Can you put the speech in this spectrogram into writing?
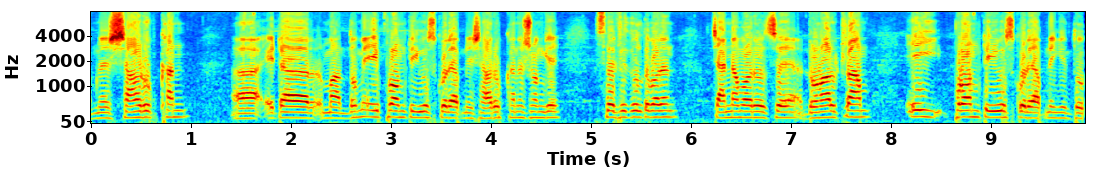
আপনার শাহরুখ খান এটার মাধ্যমে এই প্রম্পটি ইউজ করে আপনি শাহরুখ খানের সঙ্গে সেলফি তুলতে পারেন। চার নম্বর হচ্ছে ডোনাল্ড ট্রাম্প, এই প্রম্পটি ইউজ করে আপনি কিন্তু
